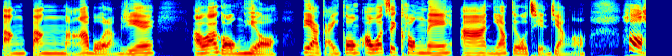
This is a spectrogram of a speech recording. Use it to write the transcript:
帮帮忙啊，不然这些啊我讲哟，你也敢讲哦，我这空呢啊，你要给我钱这样哦，吼、哦，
